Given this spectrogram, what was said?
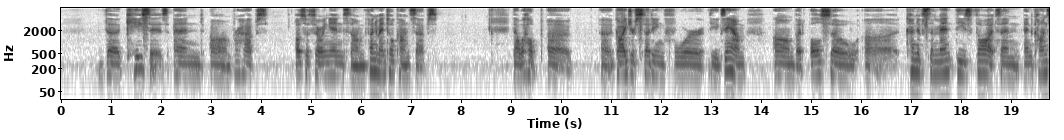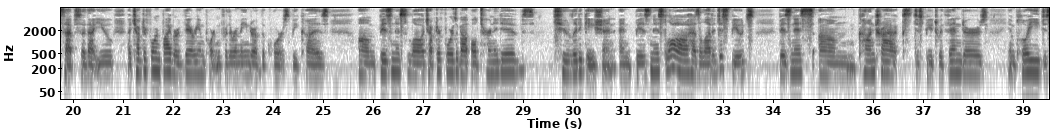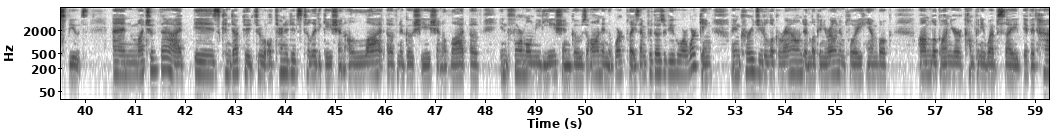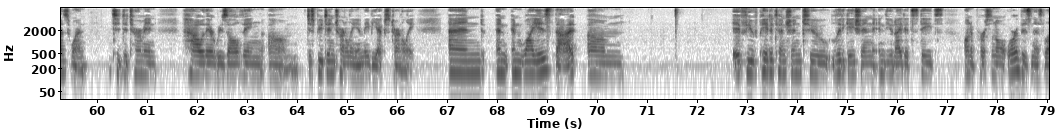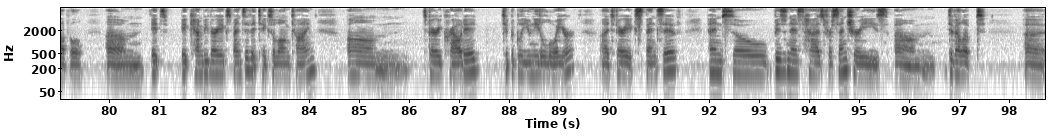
the cases and um, perhaps also throwing in some fundamental concepts that will help uh, uh, guide your studying for the exam, um, but also uh, kind of cement these thoughts and, and concepts so that you, uh, chapter four and five are very important for the remainder of the course because um, business law, chapter four is about alternatives to litigation, and business law has a lot of disputes, business um, contracts, disputes with vendors, employee disputes and much of that is conducted through alternatives to litigation. A lot of negotiation, a lot of informal mediation goes on in the workplace. And for those of you who are working, I encourage you to look around and look in your own employee handbook, um, look on your company website if it has one to determine how they're resolving um, disputes internally and maybe externally. And and and why is that? Um, if you've paid attention to litigation in the United States on a personal or a business level, um, it's it can be very expensive. It takes a long time. Um, it's very crowded. Typically, you need a lawyer. Uh, it's very expensive. And so business has for centuries um, developed uh,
